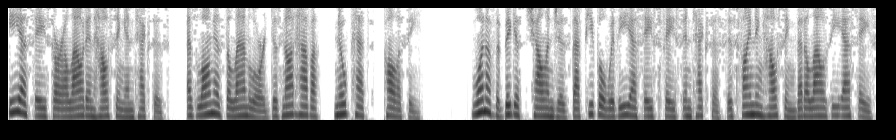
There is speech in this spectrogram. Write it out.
ESAs are allowed in housing in Texas, as long as the landlord does not have a no pets policy. One of the biggest challenges that people with ESAs face in Texas is finding housing that allows ESAs.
